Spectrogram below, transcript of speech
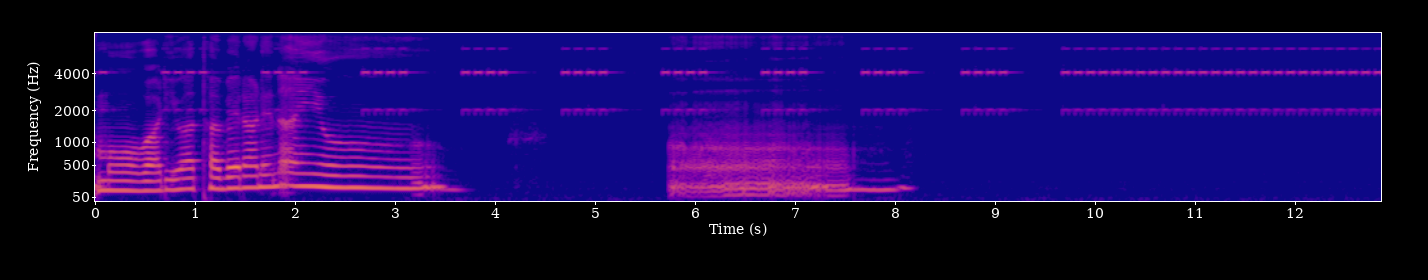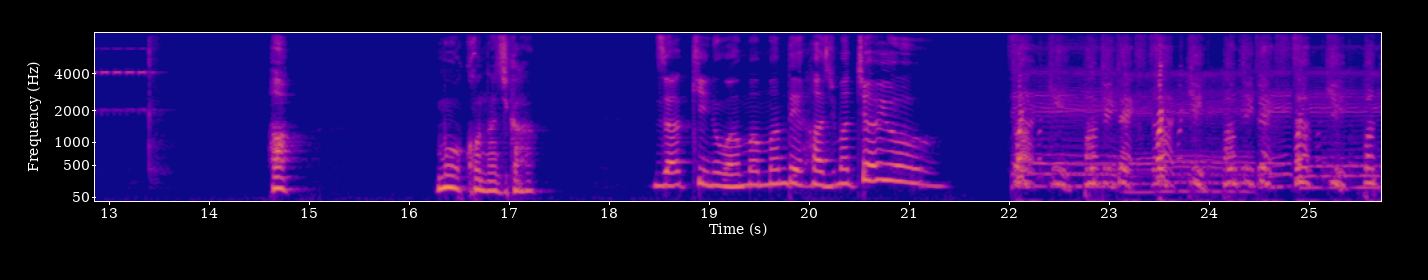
もう終わりは食べられないよな時間。ザッキーのワンマンマンで始まっちゃうよ。ザッキーパンティテックスザッキーパンティテックスザッキーパンテ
